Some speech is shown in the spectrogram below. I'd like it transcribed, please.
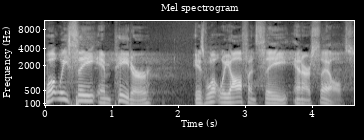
What we see in Peter is what we often see in ourselves.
